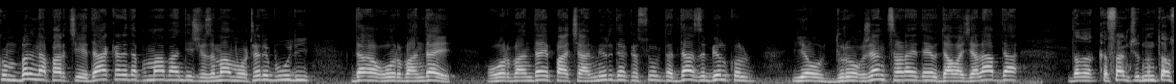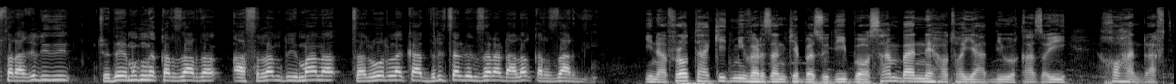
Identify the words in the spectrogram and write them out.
کوم بل نفر چې ادعا کړې ده په ما باندې چې زما موټر بولی دغه غوربندی غوربندی پاچا امیر ده که څوک ده دا زه بالکل یو دروغجن سړی دی یو دوا جلاب ده. دغه کسان چې نن تاسو راغلي دي چې دی موږ نه قرضدار ده اصلا دوی ما نه څلور لکه درې څلوېښت زره ډالر قرضدار دي. این افراد تاکید می‌ورزند که به زودی باز هم به نهادهای عدلی و قضایی خواهند رفت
